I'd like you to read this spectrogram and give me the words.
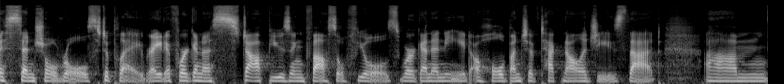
essential roles to play, right? If we're going to stop using fossil fuels, we're going to need a whole bunch of technologies that um,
